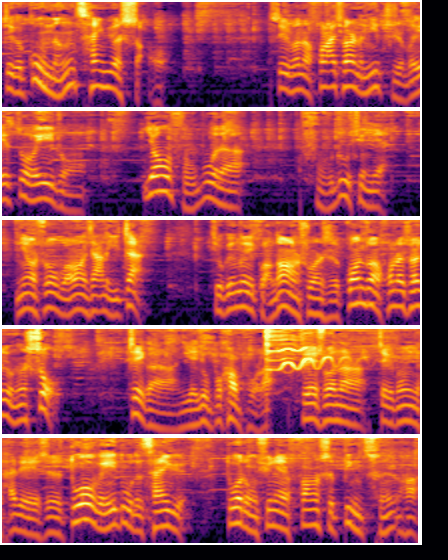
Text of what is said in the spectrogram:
这个供能参与越少。所以说呢，呼啦圈呢，你只为作为一种腰腹部的辅助训练。你要说我往家里一站。就跟那广告上说的是，光转呼啦圈就能瘦，这个也就不靠谱了。所以说呢，这个东西还得是多维度的参与，多种训练方式并存哈。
